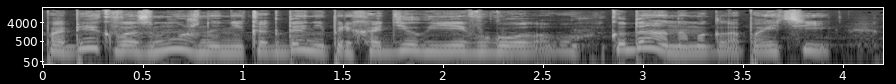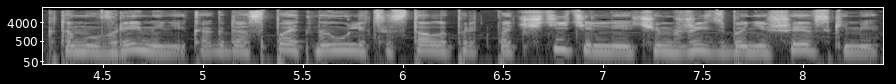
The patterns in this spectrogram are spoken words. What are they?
Побег, возможно, никогда не приходил ей в голову. Куда она могла пойти? К тому времени, когда спать на улице стало предпочтительнее, чем жить с Банишевскими,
